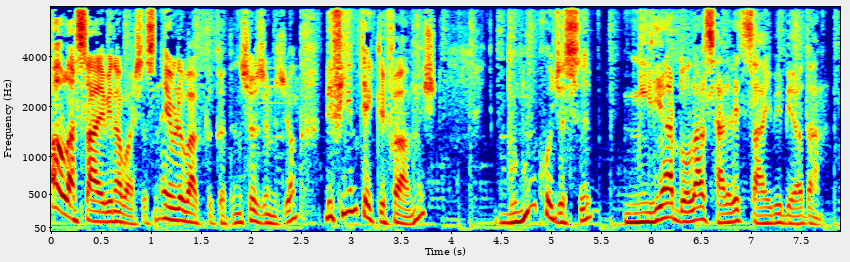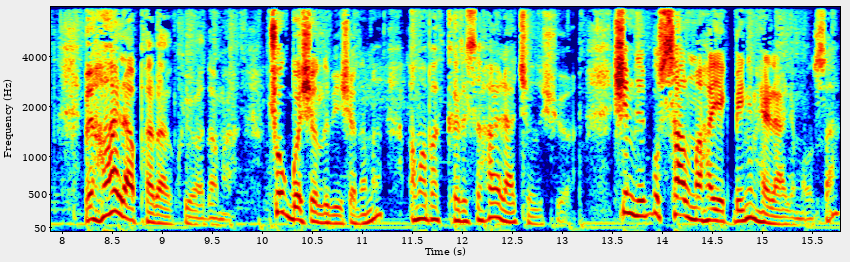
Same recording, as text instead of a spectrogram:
Allah sahibine başlasın evli baklı kadın sözümüz yok. Bir film teklifi almış. Bunun kocası milyar dolar servet sahibi bir adam. Ve hala para akıyor adama. Çok başarılı bir iş adamı ama bak karısı hala çalışıyor. Şimdi bu Salma Hayek benim helalim olsa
